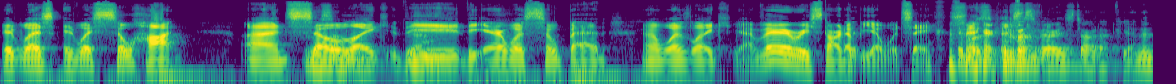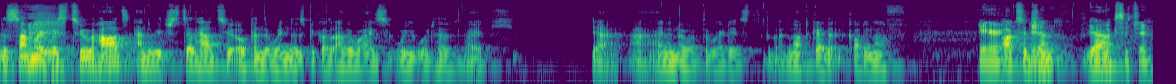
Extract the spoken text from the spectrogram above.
it was it was so hot and so like the yeah. the air was so bad it was like yeah very startup I would say. It was it was very startup yeah. And in the summer it was too hot and we still had to open the windows because otherwise we would have like yeah I don't know what the word is not get got enough air oxygen yeah, yeah. oxygen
